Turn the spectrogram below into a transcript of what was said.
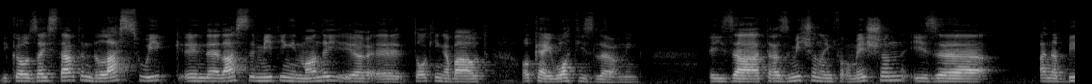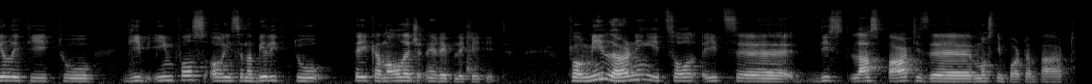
Because I started the last week, in the last meeting in Monday, uh, talking about, okay, what is learning? Is a transmission of information, is a, an ability to give infos, or is an ability to take a knowledge and replicate it? For me, learning, it's all, it's, uh, this last part is the most important part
